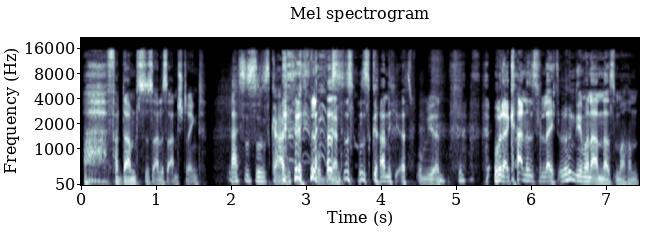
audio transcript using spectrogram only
Ah, verdammt, das ist alles anstrengend. lass es uns gar nicht erst probieren. Lass es uns gar nicht erst probieren. Oder kann es vielleicht irgendjemand anders machen?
